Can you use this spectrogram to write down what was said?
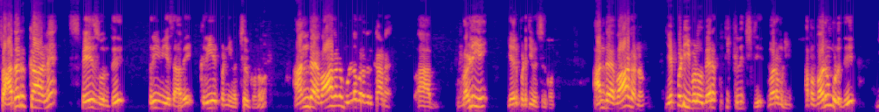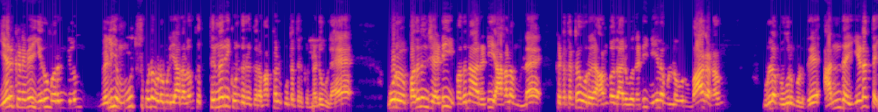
ஸோ அதற்கான ஸ்பேஸ் வந்து ப்ரீவியஸாவே கிரியேட் பண்ணி வச்சிருக்கணும். அந்த வாகனம் உள்ள வர்றதற்கான ஆஹ், வழியை ஏற்படுத்தி வச்சிருக்கணும். அந்த வாகனம் எப்படி இவ்வளவு பேரை குத்தி கிழிச்சிட்டு வர முடியும்? அப்ப வரும் பொழுது ஏற்கனவே இரு மருங்கிலும் வெளியே மூச்சு கூட விட முடியாத அளவுக்கு திணறி கொண்டிருக்கிற மக்கள் கூட்டத்திற்கு நடுவுல ஒரு பதினஞ்சு அடி பதினாறு அடி அகலம் உள்ள கிட்டத்தட்ட ஒரு ஐம்பது அறுபது அடி நீளம் உள்ள ஒரு வாகனம் உள்ள புகுறும் பொழுது அந்த இடத்தை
